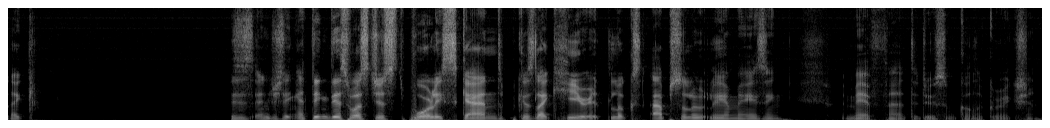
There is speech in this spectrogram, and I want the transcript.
Like this is interesting. I think this was just poorly scanned because like here it looks absolutely amazing. We may have had to do some color correction.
